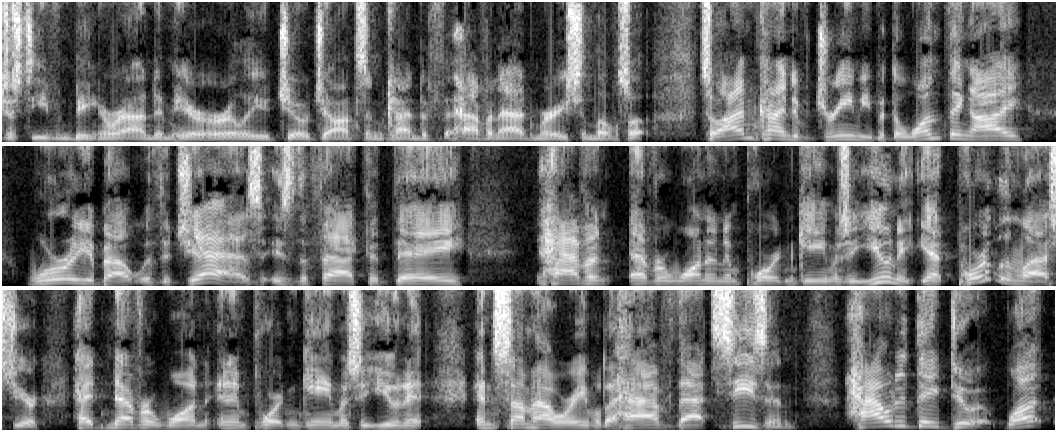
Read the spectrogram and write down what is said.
just even being around him here early, Joe Johnson kind of have an admiration level. So, so I'm kind of dreamy. But the one thing I worry about with the Jazz is the fact that they haven't ever won an important game as a unit. Yet Portland last year had never won an important game as a unit and somehow were able to have that season. How did they do it? What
